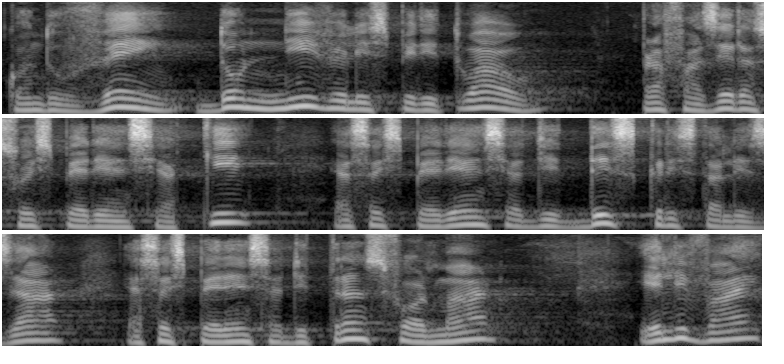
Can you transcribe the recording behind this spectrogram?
quando vem do nível espiritual para fazer a sua experiência aqui, essa experiência de descristalizar, essa experiência de transformar, ele vai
